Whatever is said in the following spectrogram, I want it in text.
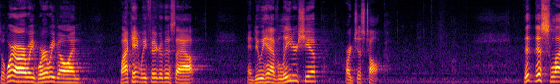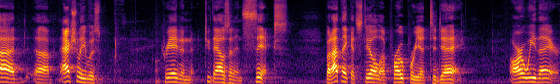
So, where are we? Where are we going? Why can't we figure this out? And do we have leadership or just talk? This, slide uh, actually was created in 2006, but I think it's still appropriate today. Are we there?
